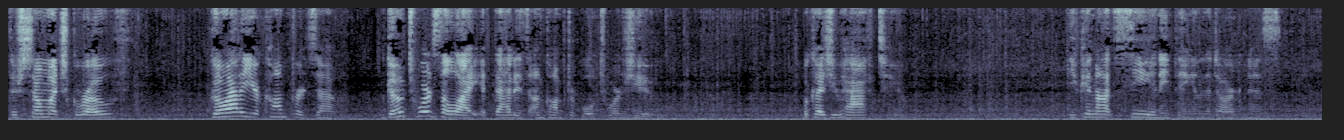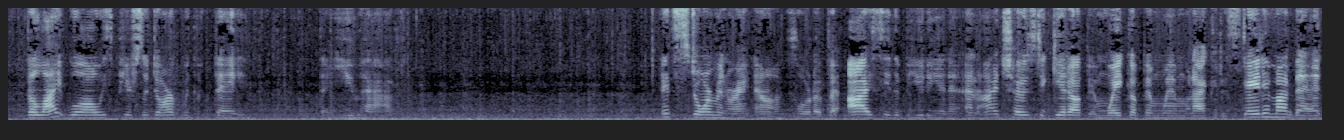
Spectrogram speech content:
There's so much growth. Go out of your comfort zone. Go towards the light if that is uncomfortable towards you because you have to. You cannot see anything in the darkness. The light will always pierce the dark with the faith that you have. It's storming right now in Florida, but I see the beauty in it. And I chose to get up and wake up and win when I could have stayed in my bed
